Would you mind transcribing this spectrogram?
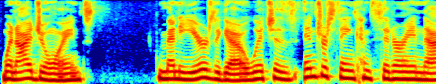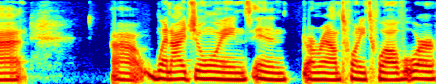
when I joined many years ago, which is interesting considering that uh, when I joined in around 2012, or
